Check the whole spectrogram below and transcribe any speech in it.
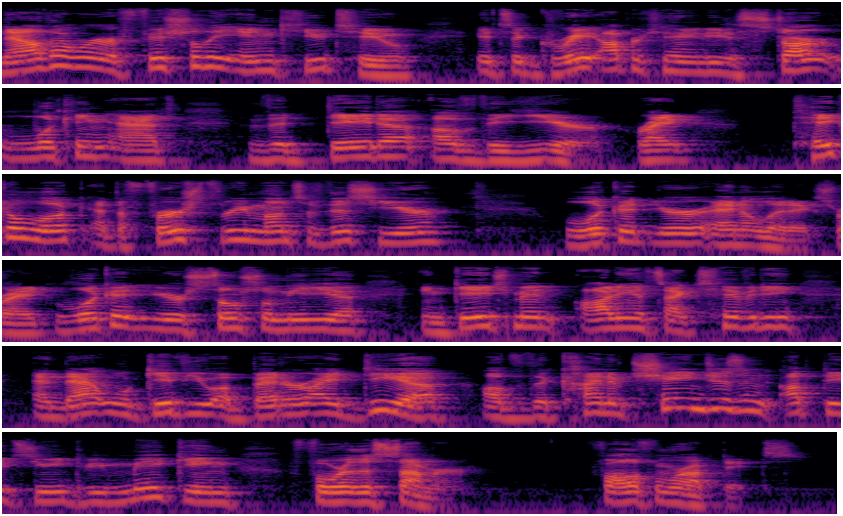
Now that we're officially in Q2, it's a great opportunity to start looking at the data of the year, right? Take a look at the first three months of this year. Look at your analytics, right? Look at your social media engagement, audience activity, and that will give you a better idea of the kind of changes and updates you need to be making for the summer. Follow for more updates.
